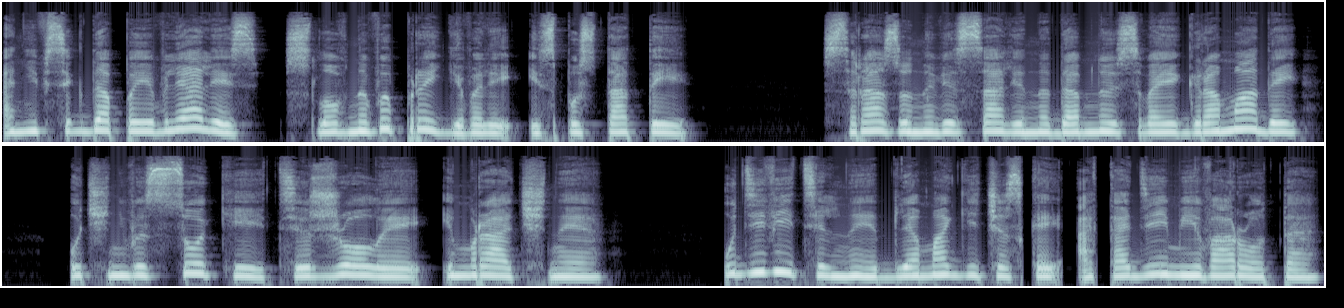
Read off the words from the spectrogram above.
они всегда появлялись, словно выпрыгивали из пустоты. Сразу нависали надо мной своей громадой, очень высокие, тяжелые и мрачные, удивительные для магической академии ворота.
